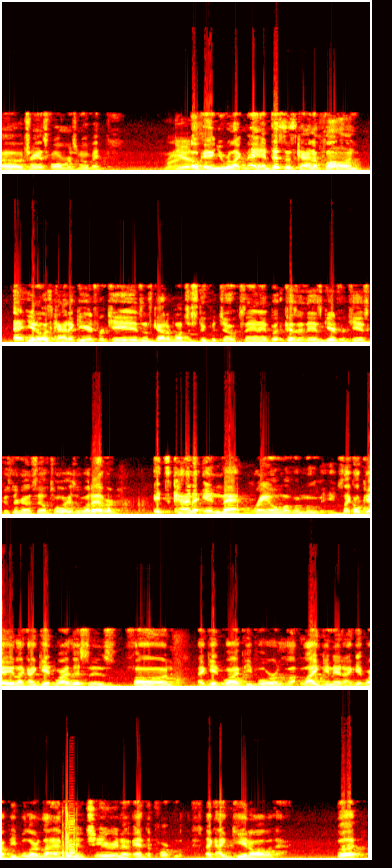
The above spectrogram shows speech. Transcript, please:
uh, Transformers movie. Right. Yes. Okay, and you were like, man, this is kind of fun and, you know, it's kind of geared for kids and it's got a bunch of stupid jokes in it, but because it is geared for kids because they're going to sell toys or whatever, it's kind of in that realm of a movie. It's like, okay, like I get why this is fun. I get why people are li- liking it. I get why people are laughing and cheering at the port. Like, I get all of that. But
